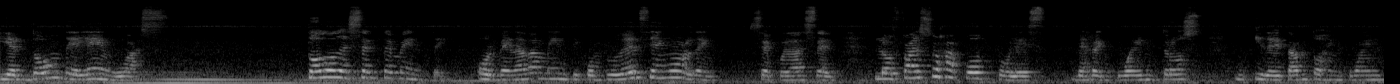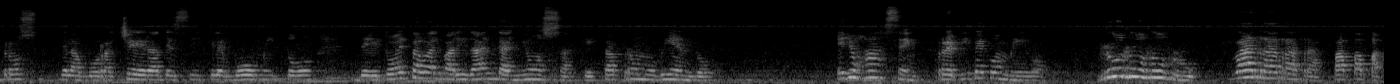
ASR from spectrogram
y el don de lenguas, todo decentemente, ordenadamente y con prudencia en orden, se puede hacer. Los falsos apóstoles de reencuentros y de tantos encuentros, de las borracheras, del ciclo vómito, de toda esta barbaridad engañosa que está promoviendo, ellos hacen, repite conmigo, ru, ru, ru, ru, ra, ra, ra, ra, pa, pa, pa.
